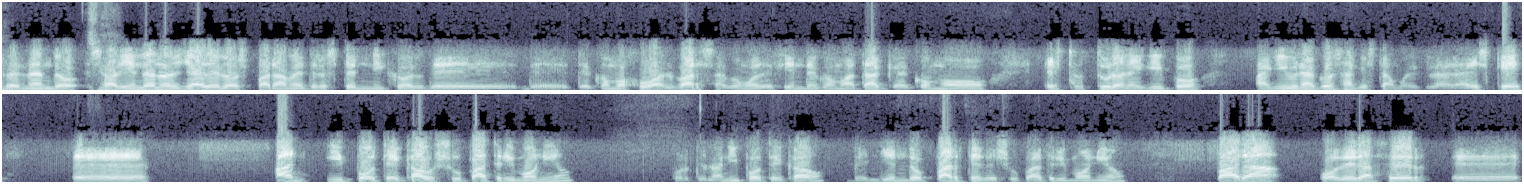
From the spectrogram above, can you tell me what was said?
Fernando, Sí. saliéndonos ya de los parámetros técnicos de, de- de cómo juega el Barça, cómo defiende, cómo ataca, cómo estructura el equipo, aquí hay una cosa que está muy clara, es que eh, han hipotecado su patrimonio, porque lo han hipotecado, vendiendo parte de su patrimonio para poder hacer eh,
